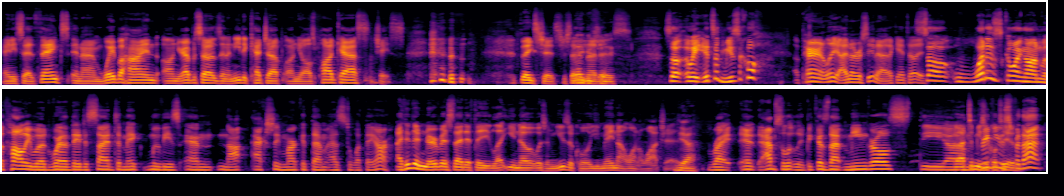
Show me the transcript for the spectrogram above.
And he said, "Thanks, and I'm way behind on your episodes, and I need to catch up on y'all's podcast. Chase, thanks, Chase, for sending Thank you, that in. Chase. So oh, wait, it's a musical. Apparently, I've never seen that. I can't tell you. So what is going on with Hollywood where they decide to make movies and not actually market them as to what they are? I think they're nervous that if they let you know it was a musical, you may not want to watch it. Yeah. Right, it, absolutely, because that Mean Girls, the um, that's a musical previews too. for that,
